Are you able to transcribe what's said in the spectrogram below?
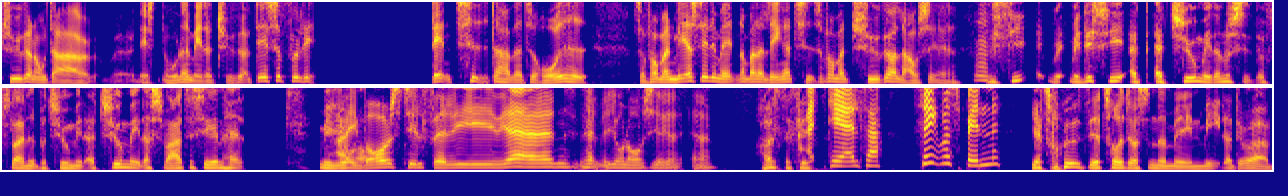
tykke, og nogle, der er øh, næsten 100 meter tykke. Og det er selvfølgelig den tid, der har været til rådighed. Så får man mere sediment, når man har længere tid, så får man tykkere lavserier. Mm. Vil, sige, vil, vil det sige, at, at 20 meter, nu slår jeg ned på 20 meter, at 20 meter svarer til cirka en halv million Ej, i vores tilfælde, i- ja, en halv million år cirka. Ja. Hold da kæft. Ej, det er altså... Se, hvor spændende. Jeg troede, jeg troede, det var sådan noget med en meter, det var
